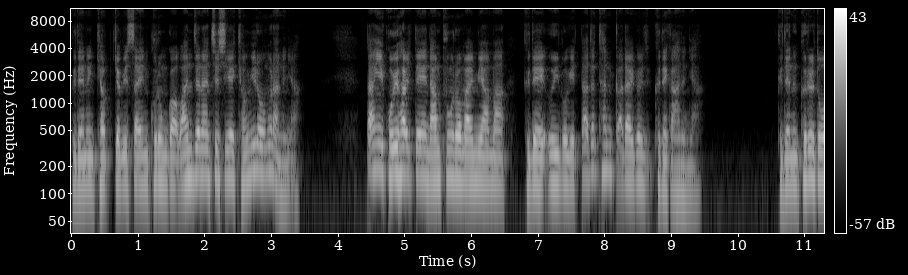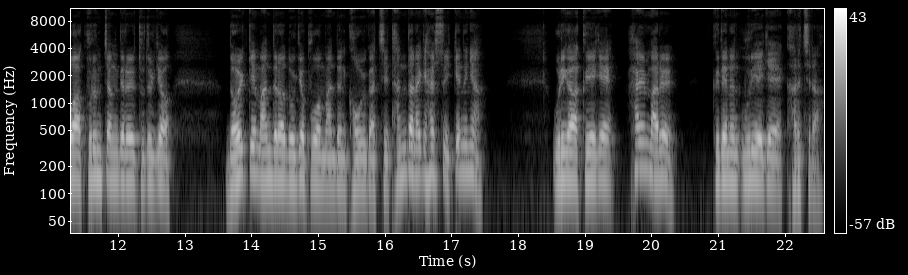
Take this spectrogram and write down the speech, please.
그대는 겹겹이 쌓인 구름과 완전한 지식의 경이로움을 아느냐? 땅이 고요할 때의 남풍으로 말미암아 그대의 의복이 따뜻한 까닭을 그대가 아느냐? 그대는 그를 도와 구름장들을 두들겨 넓게 만들어 녹여 부어 만든 거울같이 단단하게 할 수 있겠느냐? 우리가 그에게 할 말을 그대는 우리에게 가르치라.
